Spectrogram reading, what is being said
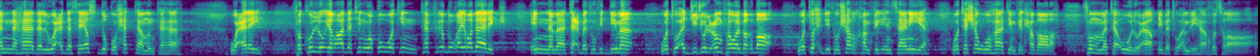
أن هذا الوعد سيصدق حتى منتهاه. وعليه فكل إرادة وقوة تفرض غير ذلك. إنما تعبث في الدماء وتؤجج العنف والبغضاء وتحدث شرخا في الإنسانية وتشوهات في الحضارة. ثم تؤول عاقبة أمرها خسرا.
